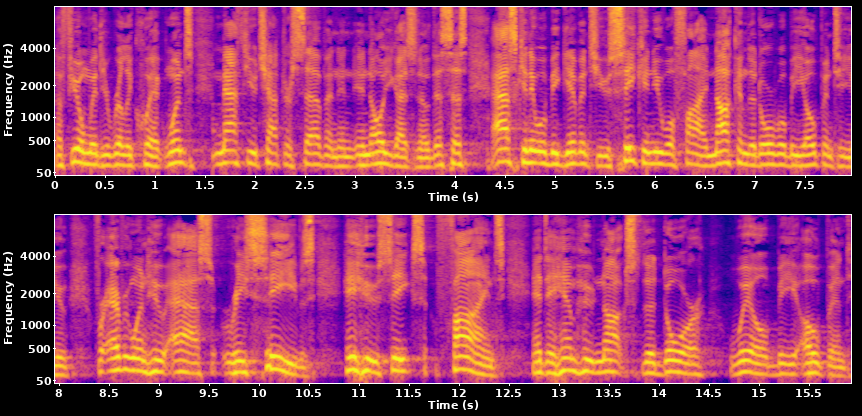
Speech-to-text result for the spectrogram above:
a few of them with you really quick. One's Matthew chapter 7, and, and all you guys know this says, Ask and it will be given to you, seek and you will find, knock and the door will be open to you. For everyone who asks receives, he who seeks finds, and to him who knocks the door will be opened.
